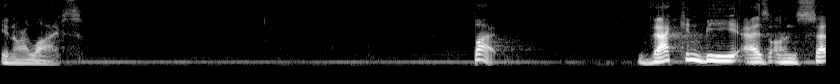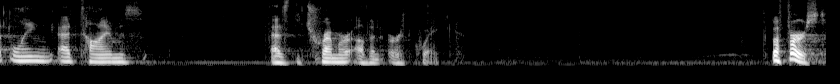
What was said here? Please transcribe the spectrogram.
in our lives. But that can be as unsettling at times as the tremor of an earthquake. But first,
